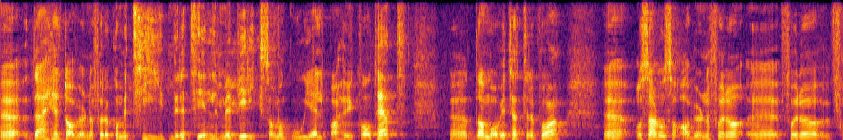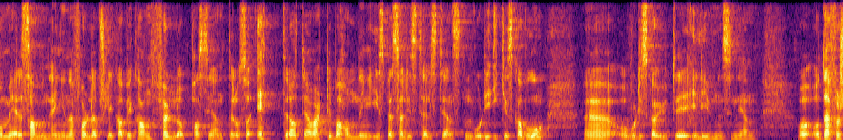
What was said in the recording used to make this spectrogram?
Uh, det er helt avgjørende for å komme tidligere til med virksom og god hjelp av høy kvalitet. da må vi tettere på. Eh, og så er det også avgjørende for å, eh, for å, få mer sammenhengende forløp, slik at vi kan følge opp pasienter også etter at de har vært i behandling i spesialisthelsetjenesten, hvor de ikke skal bo, eh, og hvor de skal ut i, i livene sine igjen. Og, og Derfor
